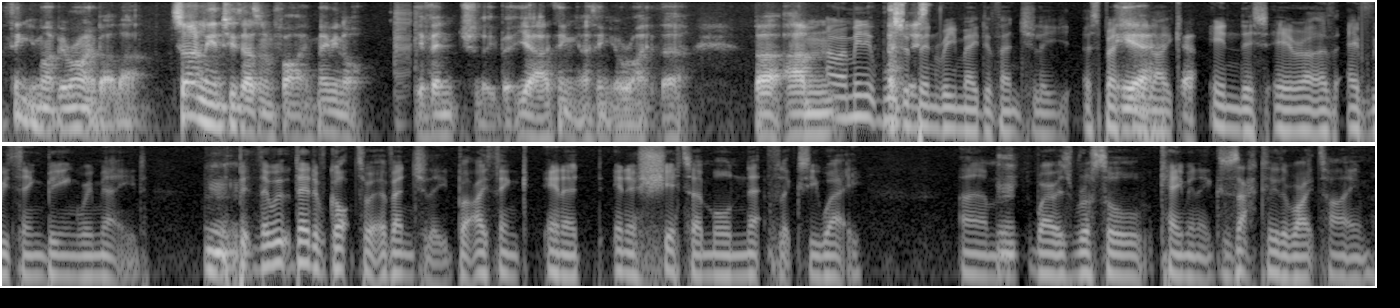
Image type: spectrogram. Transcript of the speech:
I think you might be right about that. Certainly in 2005, maybe not eventually, but yeah, I think I think you're right there. But um, No, I mean it would have been remade eventually, especially Yeah, like yeah. in this era of everything being remade. But they, would- they'd have got to it eventually, but I think in a in a shitter, more Netflixy way. Um, Mm. Whereas Russell came in exactly the right time,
